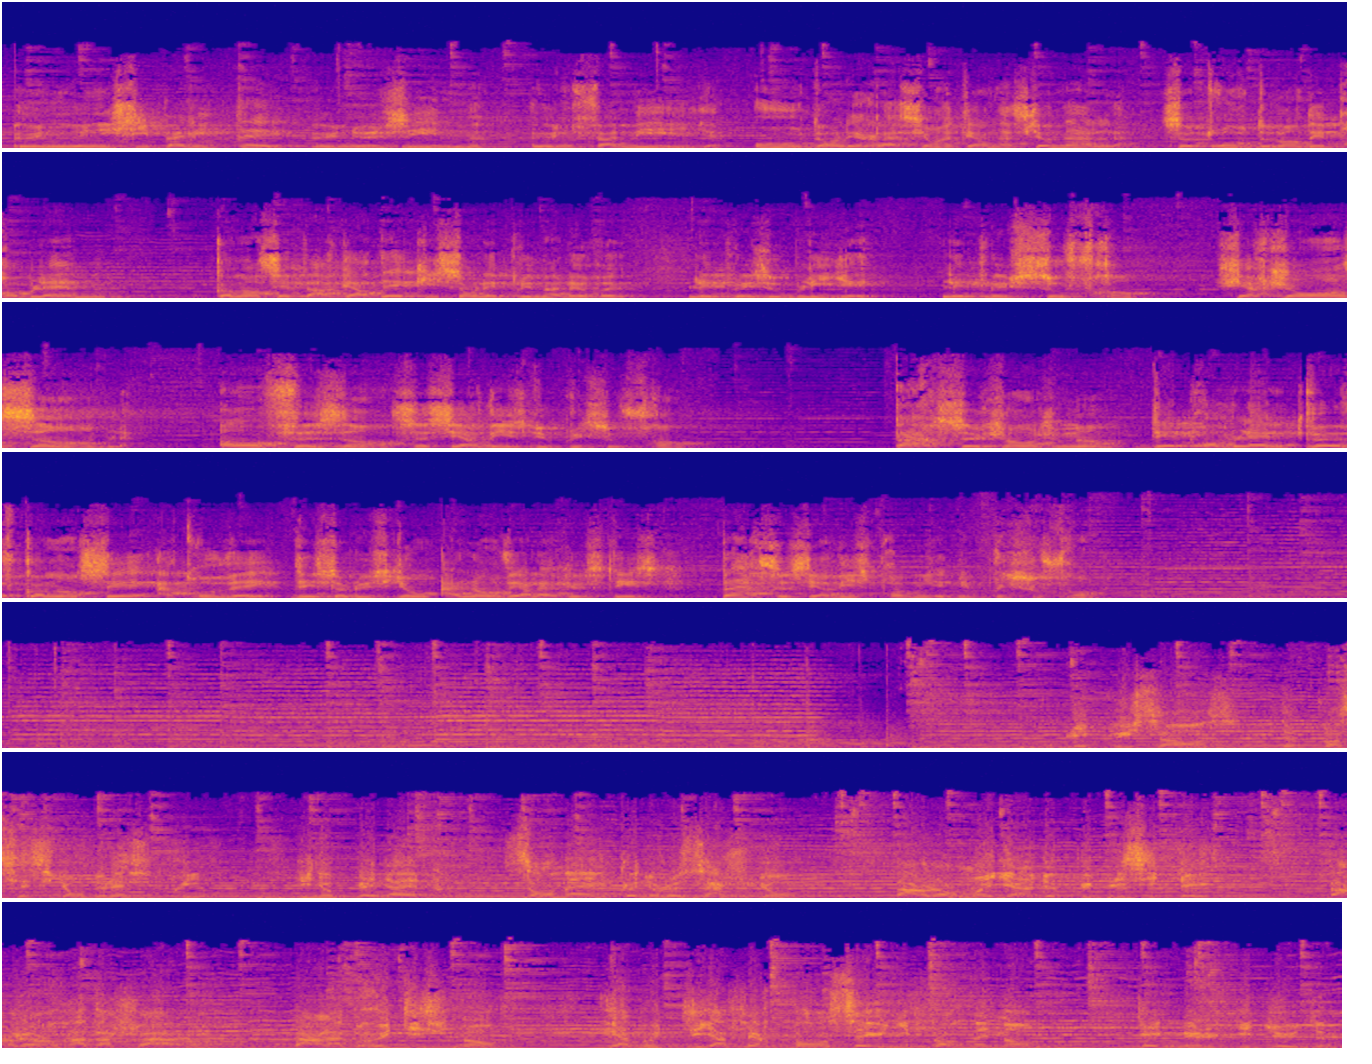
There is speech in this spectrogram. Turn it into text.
une municipalité, une usine, une famille, ou dans les relations internationales, se trouve devant des problèmes, commencez par regarder qui sont les plus malheureux, les plus oubliés, les plus souffrants. Cherchons ensemble, en faisant ce service du plus souffrant, par ce changement, des problèmes peuvent commencer à trouver des solutions allant vers la justice par ce service premier du plus souffrant. les puissances de possession de l'esprit qui nous pénètrent sans même que nous le sachions par leurs moyens de publicité, par leur rabâchage, par l'abrutissement qui aboutit à faire penser uniformément des multitudes.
